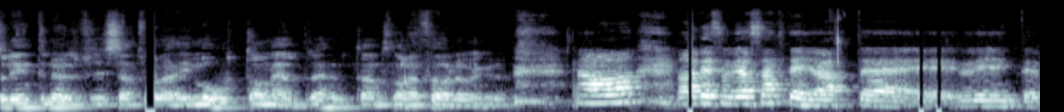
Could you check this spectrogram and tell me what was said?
Så det är inte nödvändigtvis att vara emot de äldre utan snarare för de yngre. Ja, ja, det som vi har sagt är ju att eh, vi inte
